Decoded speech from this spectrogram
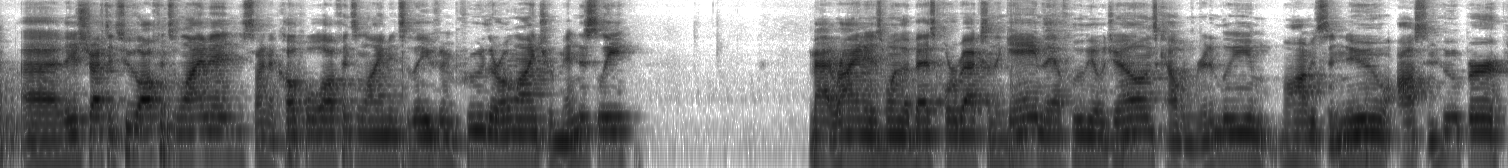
uh, they just drafted two offensive linemen, signed a couple offensive linemen, so they've improved their O line tremendously. Matt Ryan is one of the best quarterbacks in the game. They have Julio Jones, Calvin Ridley, Mohamed Sanu, Austin Hooper.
